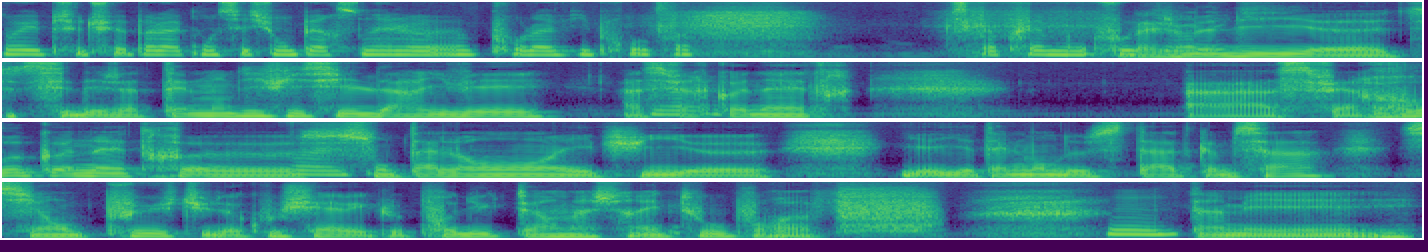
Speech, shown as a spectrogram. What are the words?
Oui, parce que tu fais pas la concession personnelle euh, pour la vie pro, quoi. Parce qu'après, bon, faut Bah, je me dis, euh, c'est déjà tellement difficile d'arriver à se Ouais. faire connaître, à se faire reconnaître euh, Ouais. son talent, et puis euh, il y, a- il y a tellement de stades comme ça. Si en plus tu dois coucher avec le producteur, machin et tout, pour. euh, pff, Mm. putain, mais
